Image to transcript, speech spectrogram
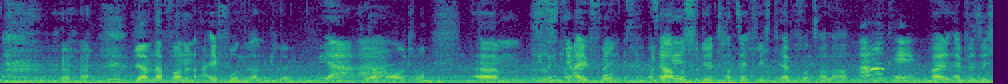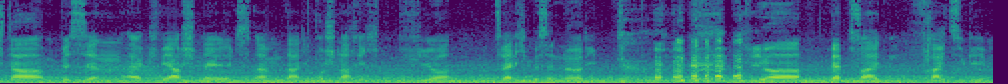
Wir haben da vorne ein iPhone dran geklemmt. Ja. hier am Auto. Ähm, das ist ein iPhone ein und da musst du dir tatsächlich die App runterladen. Ah, okay. Weil Apple sich da ein bisschen äh, quer stellt, ähm, da die Push-Nachrichten für, jetzt werde ich ein bisschen nerdy, für Webseiten freizugeben.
